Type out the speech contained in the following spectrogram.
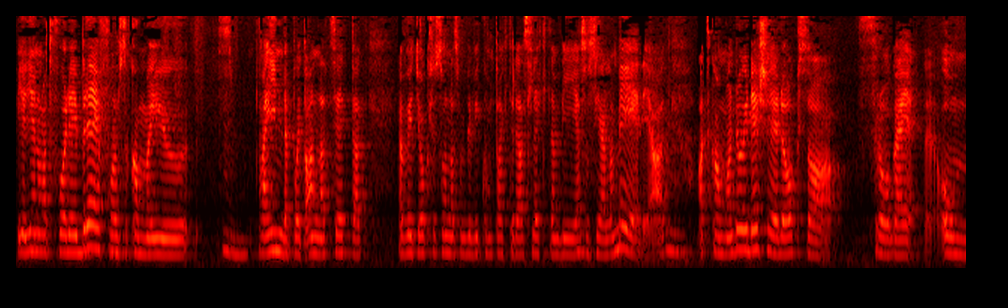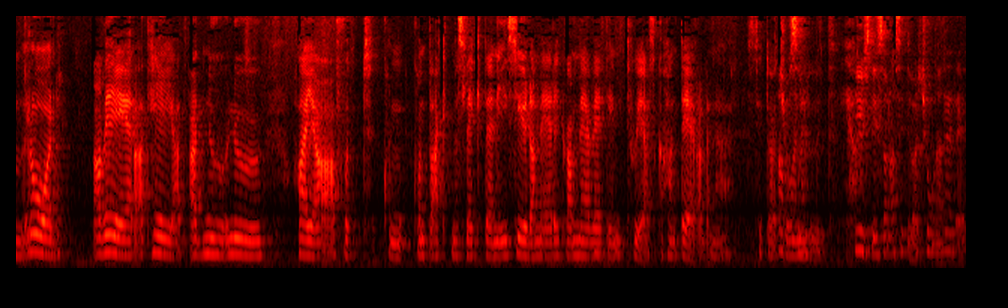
genom att få det i brevform så kan man ju Mm. ta in det på ett annat sätt. Att jag vet ju också sådana som blivit kontaktade av släkten via sociala medier. Att, Mm. att kan man då i det skedet också fråga om råd av er att hej, att, att nu, nu har jag fått kon kontakt med släkten i Sydamerika men jag vet inte hur jag ska hantera den här situationen. Absolut. Just i sådana situationer är det,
